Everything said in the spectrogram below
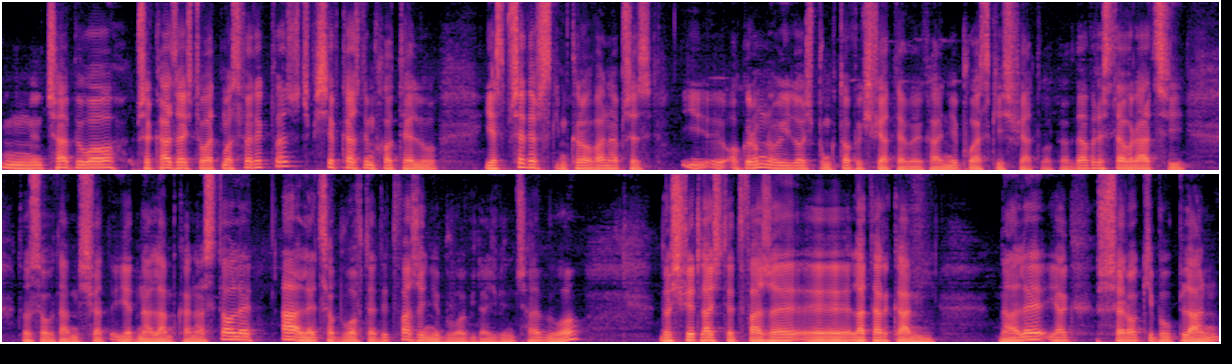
mm, trzeba było przekazać tą atmosferę, która rzeczywiście w każdym hotelu jest przede wszystkim kreowana przez y, ogromną ilość punktowych światełek, a nie płaskie światło, prawda? W restauracji to są tam jedna lampka na stole, ale co było wtedy, twarzy nie było widać, więc trzeba było doświetlać te twarze y, latarkami. No ale jak szeroki był plan,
